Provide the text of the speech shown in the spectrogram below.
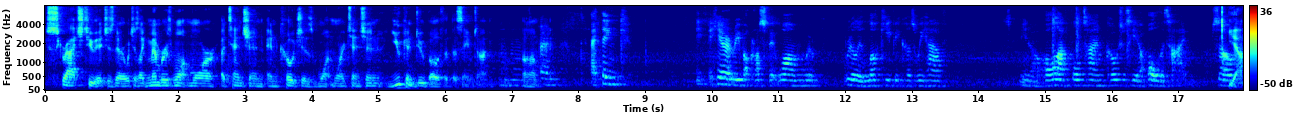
scratch two itches there, which is like members want more attention and coaches want more attention. You can do both at the same time. Um, And I think here at Reebok CrossFit One, we're really lucky because we have, you know, all our full-time coaches here all the time. So Yeah.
